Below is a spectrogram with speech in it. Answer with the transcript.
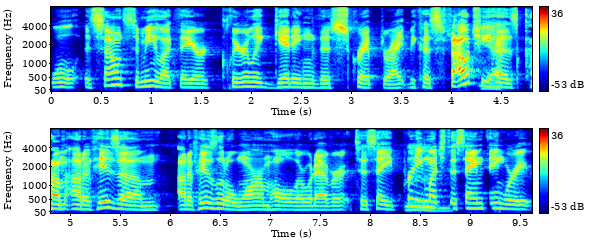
Well, it sounds to me like they are clearly getting this script right because Fauci Yeah. has come out of his um out of his little wormhole or whatever to say pretty much Mm. the same thing. Where he,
